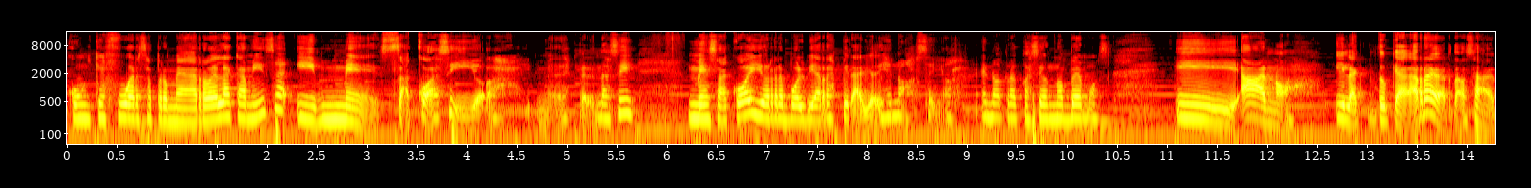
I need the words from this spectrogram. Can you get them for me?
con qué fuerza, pero me agarró de la camisa y me sacó así, yo me desprende así. Me sacó y yo volví a respirar. Yo dije, no, señor, en otra ocasión nos vemos. Y, ah, no, y la actitud que agarré, ¿verdad? O sea,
